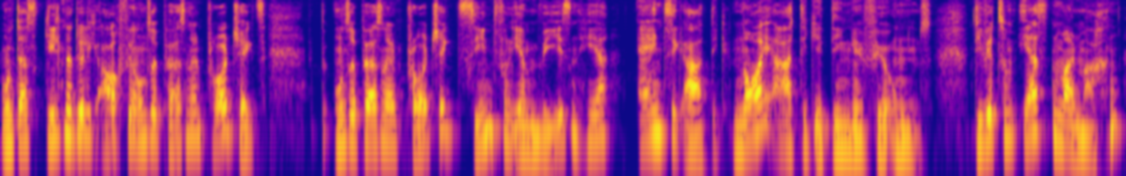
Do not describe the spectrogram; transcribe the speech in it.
Und das gilt natürlich auch für unsere Personal Projects. Unsere Personal Projects sind von ihrem Wesen her einzigartig, neuartige Dinge für uns, die wir zum ersten Mal machen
